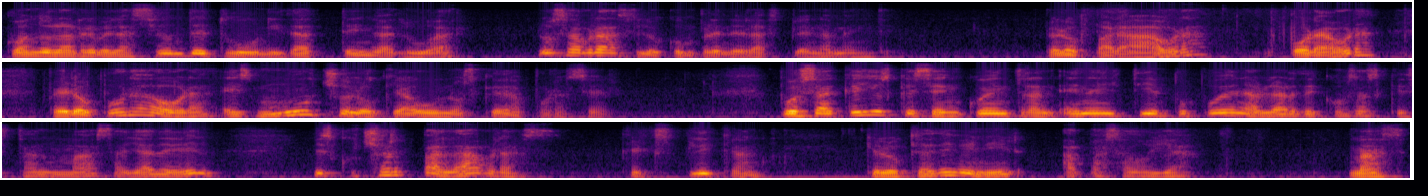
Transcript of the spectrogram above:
Cuando la revelación de tu unidad tenga lugar, lo sabrás y lo comprenderás plenamente. Pero para ahora, por ahora, pero por ahora es mucho lo que aún nos queda por hacer. Pues aquellos que se encuentran en el tiempo pueden hablar de cosas que están más allá de él y escuchar palabras que explican que lo que ha de venir ha pasado ya. Más,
